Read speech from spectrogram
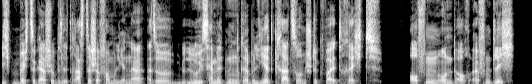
ich möchte sogar schon ein bisschen drastischer formulieren, ne? Also Lewis Hamilton rebelliert gerade so ein Stück weit recht offen und auch öffentlich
